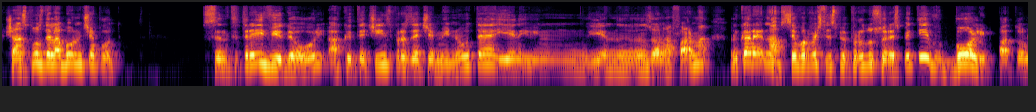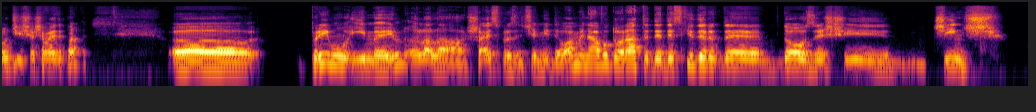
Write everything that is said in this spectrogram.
Și am spus de la bun început, sunt trei videouri a câte 15 minute în, în, în zona farma în care na, se vorbește despre produsul respectiv, boli, patologii și așa mai departe. Uh, primul e-mail, ăla la 16.000 de oameni, a avut o rată de deschidere de 25 26%,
